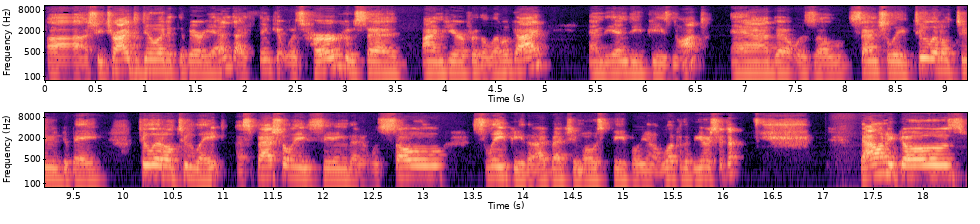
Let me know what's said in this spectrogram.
Uh, she tried to do it at the very end. I think it was her who said I'm here for the little guy, and the NDP's not and it was essentially too little too debate, too little too late, especially seeing that it was so sleepy that I bet you most people, you know, look at the viewership, down it goes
